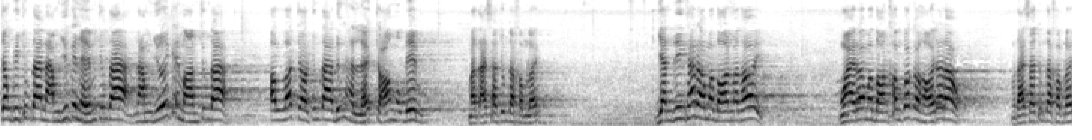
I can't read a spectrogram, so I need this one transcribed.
Trong khi chúng ta nằm dưới cái niệm của chúng ta, nằm dưới cái mền chúng ta, Allah cho chúng ta đứng hành lễ trọn một đêm. Mà tại sao chúng ta không lấy? Dành riêng tháng Ramadan mà thôi. Ngoài Ramadan không có cơ hội đó đâu. Mà tại sao chúng ta không lấy?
